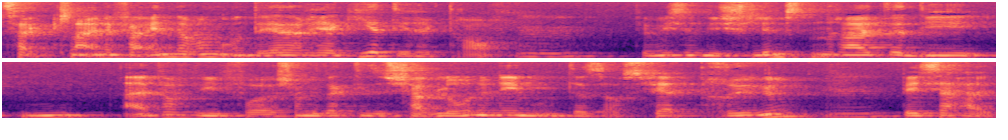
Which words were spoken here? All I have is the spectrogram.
zeigt kleine Veränderungen und er reagiert direkt drauf. Für mich sind die schlimmsten Reiter, die einfach, wie vorher schon gesagt, diese Schablone nehmen und das aufs Pferd prügeln, bis er halt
